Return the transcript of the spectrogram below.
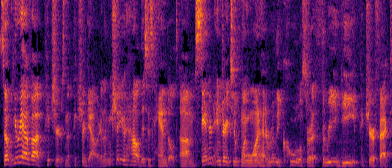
So here we have uh, pictures in the picture gallery. Let me show you how this is handled. Um, standard Android 2.1 had a really cool sort of 3D picture effect.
